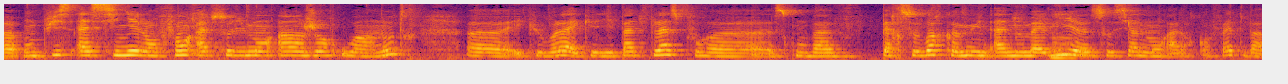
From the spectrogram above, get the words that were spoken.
euh, on puisse assigner l'enfant absolument à un genre ou à un autre, et que voilà, et qu'il n'y ait pas de place pour ce qu'on va percevoir comme une anomalie euh, socialement, alors qu'en fait, bah,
